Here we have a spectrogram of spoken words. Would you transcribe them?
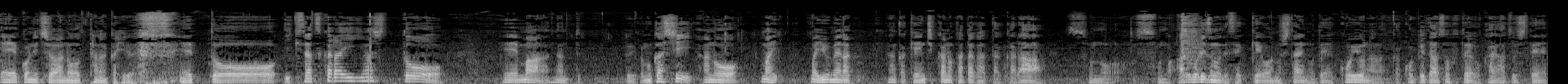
えー、こんにちはあの田中宏です。えっといきさつから言いますと、えー、まあなんてというか昔あのまあまあ有名ななんか建築家の方々からそのそのアルゴリズムで設計をあのしたいのでこういうようななんかコンピューターソフトウェアを開発して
